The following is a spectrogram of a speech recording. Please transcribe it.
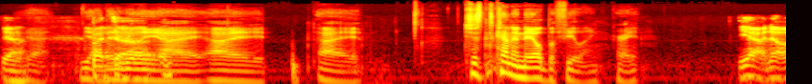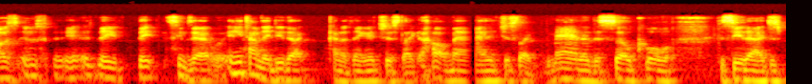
Yeah. Yeah. Yeah. But, they uh, really, I, I, I just kind of nailed the feeling, right? Yeah, no, it was, it was it, they they it seems that anytime they do that kind of thing, it's just like oh man, it's just like man, it is so cool to see that. Just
